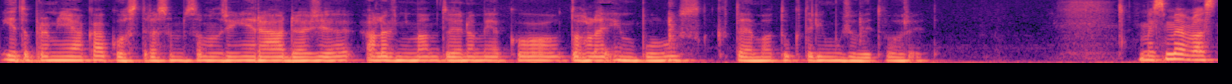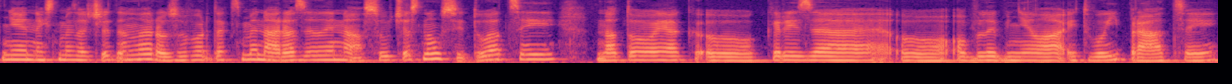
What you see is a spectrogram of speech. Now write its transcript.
je to pro mě nějaká kostra, jsem samozřejmě ráda, že, ale vnímám to jenom jako tohle impuls k tématu, který můžu vytvořit. My jsme vlastně, než jsme začali tenhle rozhovor, tak jsme narazili na současnou situaci, na to, jak uh, krize uh, ovlivnila i tvoji práci.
